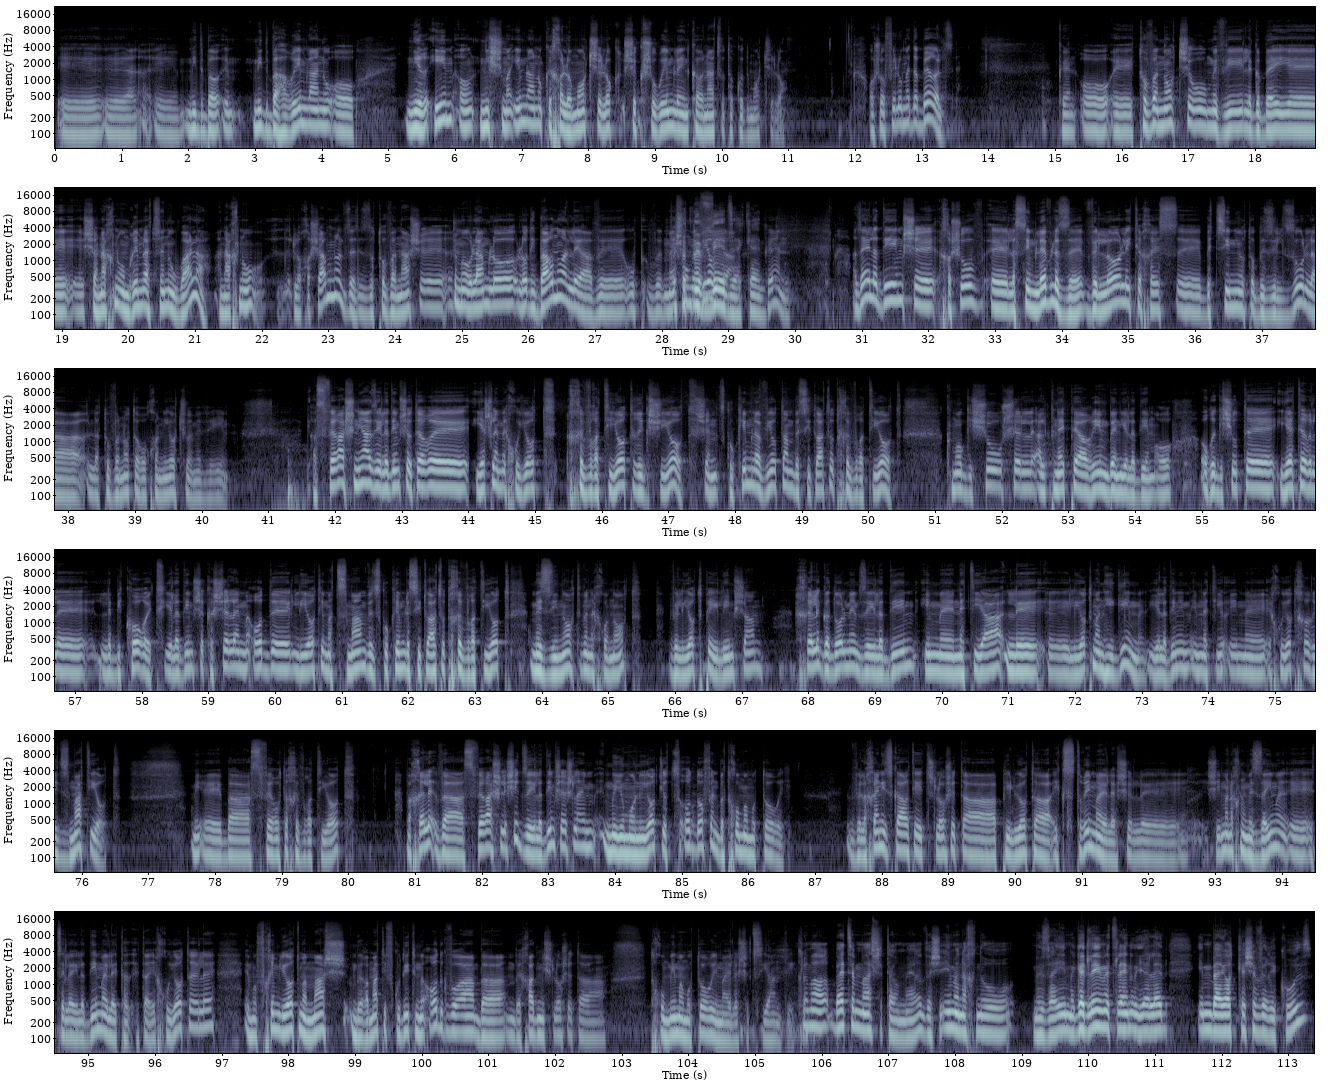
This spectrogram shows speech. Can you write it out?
אה, אה, אה, מתבהרים לנו או נראים או נשמעים לנו כחלומות שלא, שקשורים לאינקרנציות הקודמות שלו. או שאפילו מדבר על זה. כן, או אה, תובנות שהוא מביא לגבי, אה, שאנחנו אומרים לעצמנו, וואלה, אנחנו לא חשבנו על זה, זו תובנה ש... שמעולם לא, לא דיברנו עליה, ומאיפה הוא מביא אותה. פשוט מביא את זה, כן. כן. אז זה ילדים שחשוב אה, לשים לב לזה, ולא להתייחס אה, בציניות או בזלזול לתובנות הרוחניות שהם מביאים. הספירה השנייה זה ילדים שיותר אה, יש להם איכויות חברתיות רגשיות, שהם זקוקים להביא אותם בסיטואציות חברתיות. כמו גישור של על פני פערים בין ילדים, או, או רגישות אה, יתר לביקורת, ילדים שקשה להם מאוד אה, להיות עם עצמם וזקוקים לסיטואציות חברתיות מזינות ונכונות, ולהיות פעילים שם. חלק גדול מהם זה ילדים עם אה, נטייה אה, להיות מנהיגים, ילדים עם, עם, נטי, עם אה, איכויות כריזמטיות בספרות החברתיות. והחלק, והספירה השלישית זה ילדים שיש להם מיומנויות יוצאות דופן בתחום המוטורי. ולכן הזכרתי את שלושת הפעילויות האקסטרים האלה של שאם אנחנו מזהים אצל הילדים האלה את האיכויות האלה הם הופכים להיות ממש ברמה תפקודית מאוד גבוהה באחד משלושת התחומים המוטוריים האלה שציינתי. כלומר, בעצם מה שאתה אומר זה שאם אנחנו מזהים, מגדלים אצלנו ילד עם בעיות קשב וריכוז,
